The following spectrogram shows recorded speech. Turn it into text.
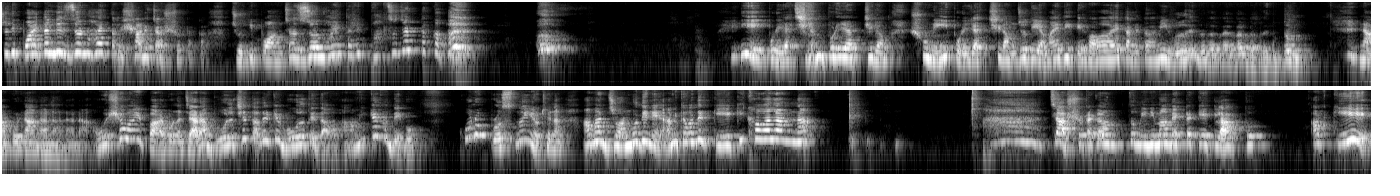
যদি পঁয়তাল্লিশ জন হয়, তাহলে সাড়ে চারশো টাকা। যদি পঞ্চাশ জন হয়, তাহলে পাঁচ হাজার টাকা। এই পড়ে যাচ্ছিলাম পড়ে যাচ্ছিলাম। শুনেই পড়ে যাচ্ছিলাম, যদি আমায় দিতে হয়, তাহলে তো আমি একদম না গো, না না না না না, ওইসব আমি পারব না। যারা বলছে তাদেরকে বলতে দাও, আমি কেন দেবো? প্রশ্নই ওঠে না। আমার জন্মদিনে আমি তোমাদের কেকই খাওয়ালাম না। চারশো টাকার তো মিনিমাম একটা কেক লাগতো। আর কেক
